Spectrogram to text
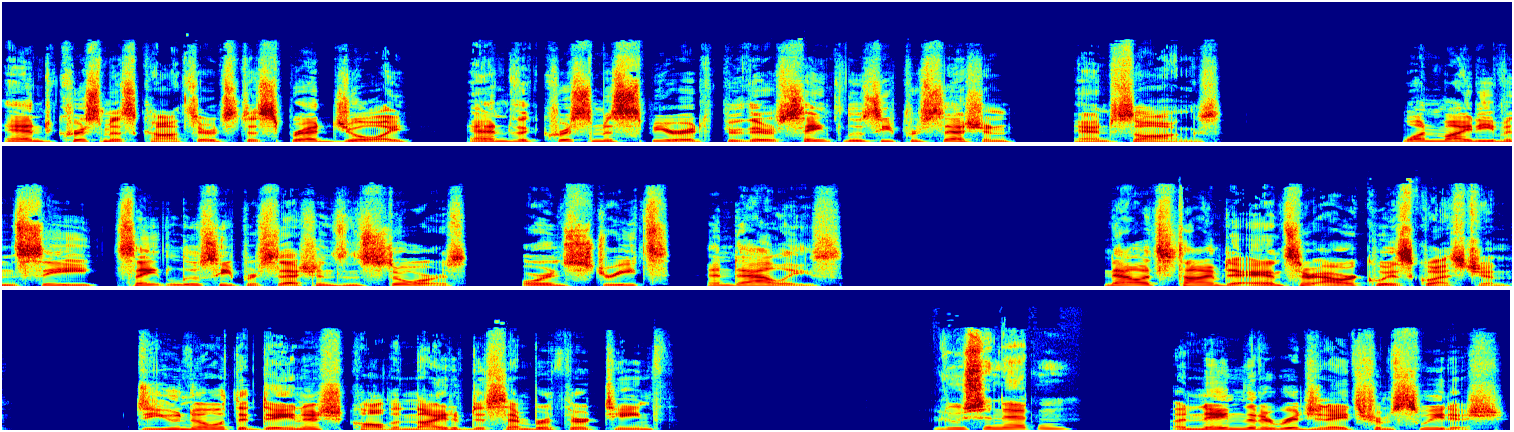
and Christmas concerts to spread joy and the Christmas spirit through their St. Lucy procession and songs. One might even see St. Lucy processions in stores or in streets and alleys. Now it's time to answer our quiz question. Do you know what the Danish call the night of December 13th? Lussenatten. a name that originates from Swedish.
